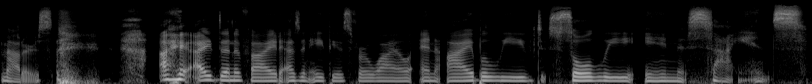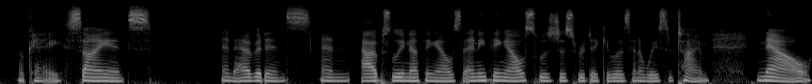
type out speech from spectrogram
matters. I identified as an atheist for a while and I believed solely in science. Okay, science and evidence and absolutely nothing else. Anything else was just ridiculous and a waste of time. Now,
